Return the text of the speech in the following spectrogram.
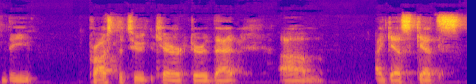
the prostitute character that um, I guess gets.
